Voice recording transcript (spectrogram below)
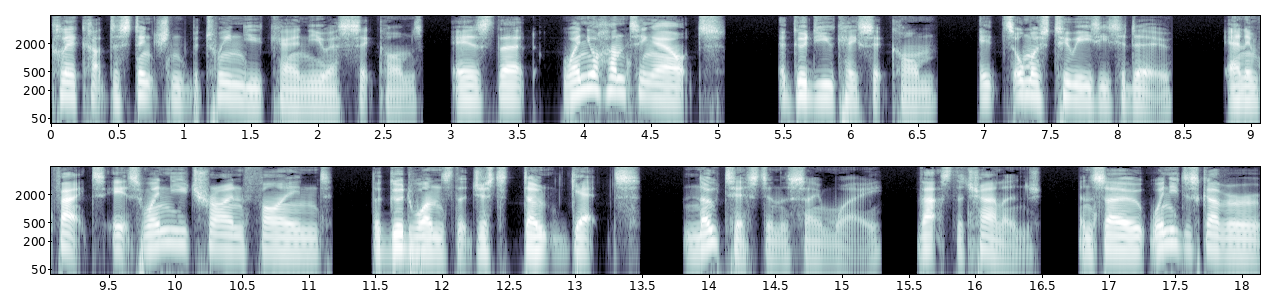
clear-cut distinction between UK and US sitcoms is that when you're hunting out a good UK sitcom, it's almost too easy to do. And in fact, it's when you try and find the good ones that just don't get noticed in the same way, that's the challenge. And so when you discover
